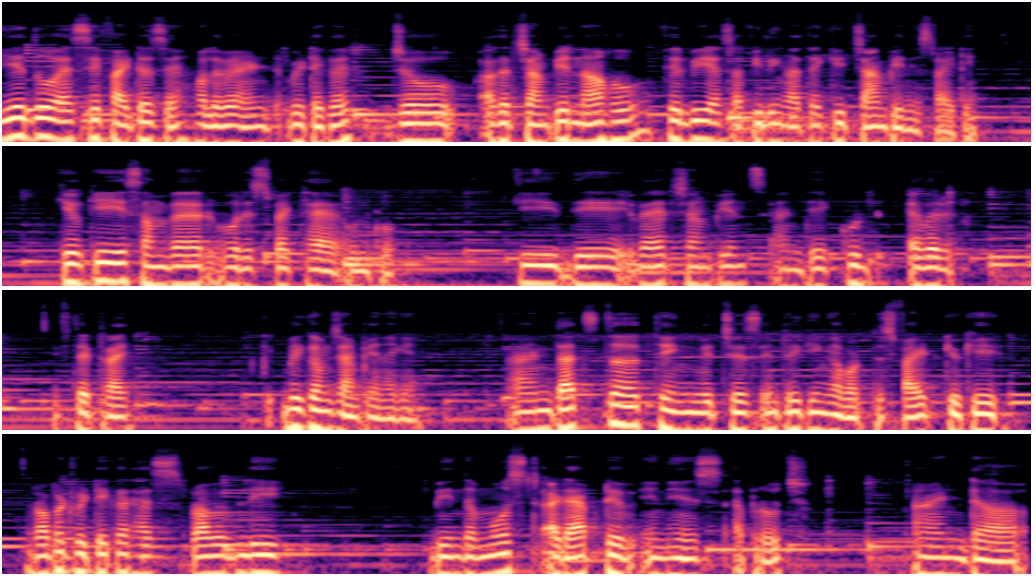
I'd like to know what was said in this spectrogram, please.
ये दो ऐसे फाइटर्स हैं हॉलोवे एंड विटेकर जो अगर चैम्पियन ना हो, फिर भी ऐसा फीलिंग आता है कि चैम्पियन इज़ फाइटिंग क्योंकि समवेयर वो रिस्पेक्ट है उनको, कि they were champions and they could ever if they try become champion again and that's the thing which is intriguing about this fight क्योंकि Robert Whittaker has probably been the most adaptive in his approach and uh,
